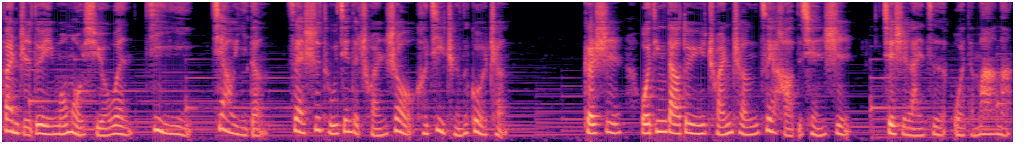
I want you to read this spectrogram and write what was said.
泛指对某某学问、技艺、教义等在师徒间的传授和继承的过程。可是，我听到对于传承最好的诠释，却是来自我的妈妈。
